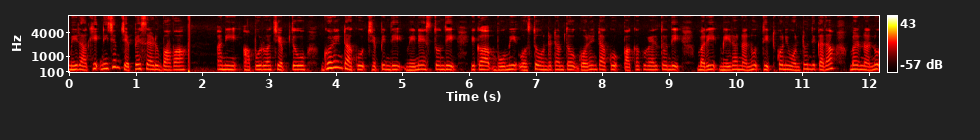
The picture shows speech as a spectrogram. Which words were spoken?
మీరాకి నిజం చెప్పేశాడు బావా. అని అపూర్వ చెప్తూ గోరింటాకు చెప్పింది వినేస్తుంది. ఇక భూమి వస్తూ ఉండటంతో గోరింటాకు పక్కకు వెళ్తుంది. మరి మీరా నన్ను తిట్టుకొని ఉంటుంది కదా మరి నన్ను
